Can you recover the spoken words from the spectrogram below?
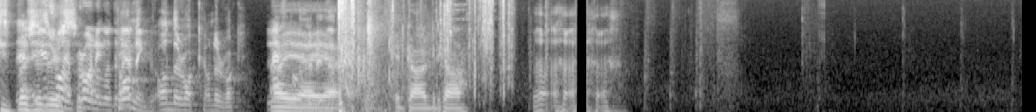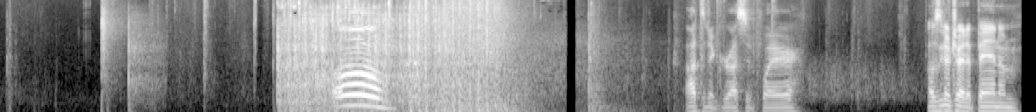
These Yeah, bushes you are saw him so... proning on the left. Proning, on the rock, on the rock. Oh, Left yeah, corner. yeah. Good call, good call. Oh! That's an aggressive player. I was gonna try to ban him.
